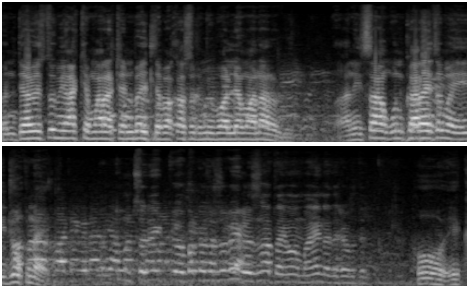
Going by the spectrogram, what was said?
पण त्यावेळेस तुम्ही अख्ख्या महाराष्ट्राने बघितलं बकासूर मी बोलल्या मानार आणि सांगून करायचं म्हणजे जोक नाही. तुमचं एक वेगळंच नातं आहे मामा आहे ना त्याच्याबद्दल? हो एक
